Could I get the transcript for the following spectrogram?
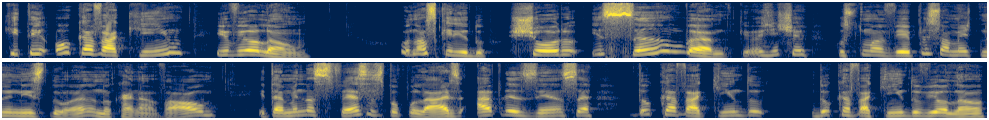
que tem o cavaquinho e o violão? o nosso querido choro e samba, que a gente costuma ver principalmente no início do ano, no carnaval, e também nas festas populares, a presença do cavaquinho do, do cavaquinho do violão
